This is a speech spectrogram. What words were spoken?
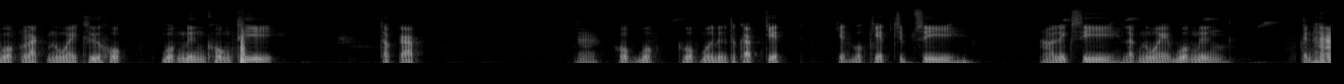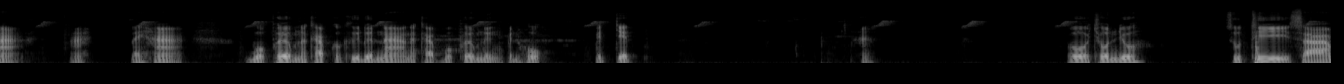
บวกหลักหน่วยคือหกบวกหนึ่งคงที่ เท่ากับอ่าหกบวกหกบวกหนึ่งเท่ากับเจ็ดเจ็ดบวกเจ็ดสิบสี่ เอาเลขสี่หลักหน่วยบวกหนึ่งเป็นห้าอะได้ห้าบวกเพิ่มนะครับก็คือเดือนหน้านะครับ บวกเพิ่มหนึ่งเป็นหกเป็นเจ็ดโอ้ชนอยู่ สูตรที่สาม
